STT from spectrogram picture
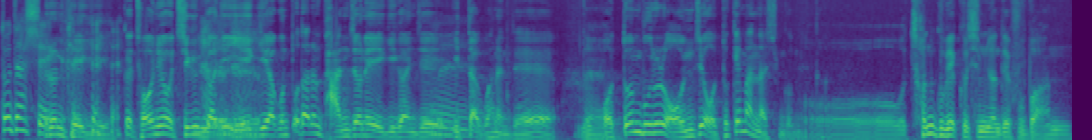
또다시 그런 계기. 그러니까 전혀 지금까지 예, 예. 얘기하고는 또 다른 반전의 얘기가 이제 네. 있다고 하는데 네. 어떤 분을 언제 어떻게 만나신 겁니까? 어, 1990년대 후반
